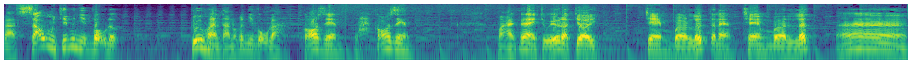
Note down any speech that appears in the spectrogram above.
Là 69 cái nhiệm vụ được. Cứ hoàn thành một cái nhiệm vụ là có gen là có gen. Mà cái này chủ yếu là chơi Chamberlain anh em Chamberlain. À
